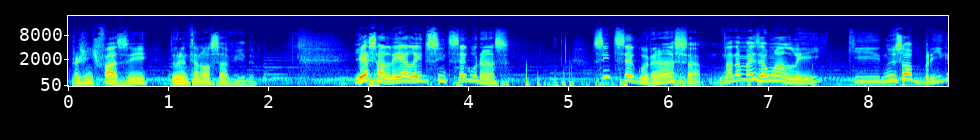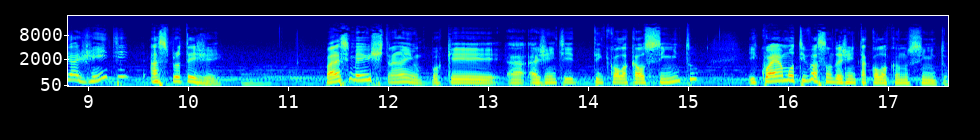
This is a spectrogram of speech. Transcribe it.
para a gente fazer durante a nossa vida. E essa lei é a lei do cinto de segurança. O cinto de segurança nada mais é uma lei que nos obriga a gente a se proteger. Parece meio estranho, porque a, a gente tem que colocar o cinto. E qual é a motivação da gente estar tá colocando o cinto?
